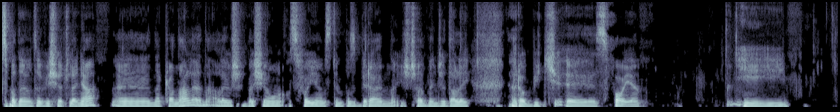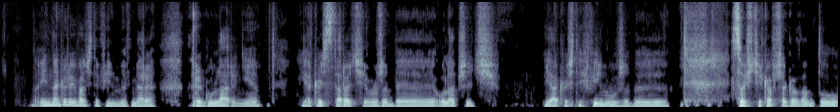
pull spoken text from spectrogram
spadają te wyświetlenia e, na kanale, no ale już chyba się oswoiłem, z tym pozbierałem, no i trzeba będzie dalej robić e, swoje. I no i nagrywać te filmy w miarę regularnie, jakoś starać się, żeby ulepszyć jakość tych filmów, żeby coś ciekawszego Wam tu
